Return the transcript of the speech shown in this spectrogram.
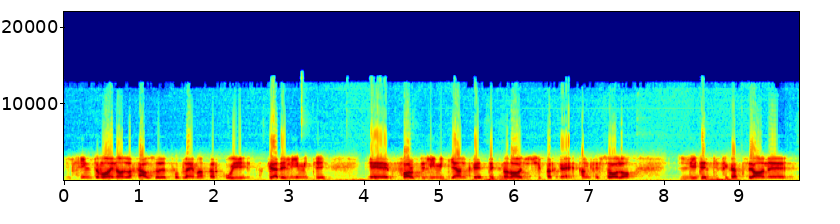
il, sintomo e non la causa del problema, per cui che ha dei limiti e forti limiti anche tecnologici perché anche solo l'identificazione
